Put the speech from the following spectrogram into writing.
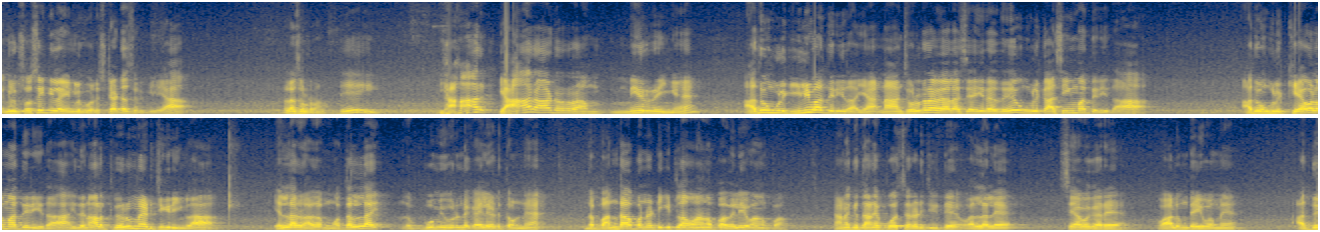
எங்களுக்கு சொசைட்டியில் எங்களுக்கு ஒரு ஸ்டேட்டஸ் இருக்கு இல்லையா? எல்லாம் சொல்கிறான் டேய் யார் யார் ஆர்டரா மீறுறீங்க? அது உங்களுக்கு இழிவாக தெரியுதா? ஏன் நான் சொல்கிற வேலை செய்கிறது உங்களுக்கு அசிங்கமாக தெரியுதா? அது உங்களுக்கு கேவலமாக தெரியுதா? இதனால் பெருமை அடிச்சுக்கிறீங்களா? எல்லோரும் அதை முதல்ல இந்த பூமி உருண்டை கையில் எடுத்தோடனே இந்த பந்தா பண்ண டிக்கெட்லாம் வாங்கப்பா வெளியே வாங்கப்பா. தனக்கு தானே போஸ்டர் அடிச்சுக்கிட்டு வல்லலே சேவகரே வாழும் தெய்வமே. அது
